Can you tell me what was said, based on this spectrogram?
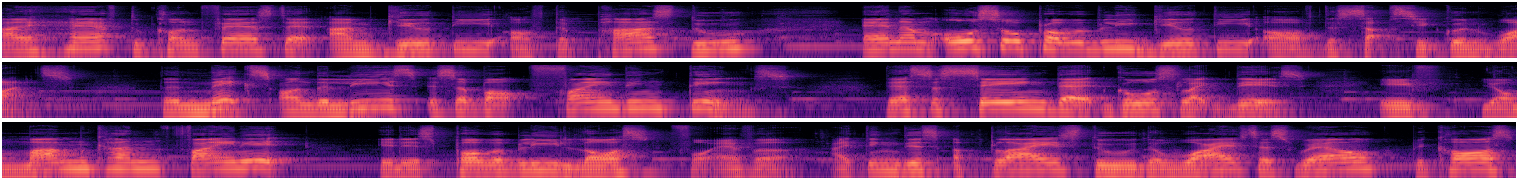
I have to confess that I'm guilty of the past two and I'm also probably guilty of the subsequent ones. The next on the list is about finding things. There's a saying that goes like this If your mom can't find it, it is probably lost forever. I think this applies to the wives as well because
